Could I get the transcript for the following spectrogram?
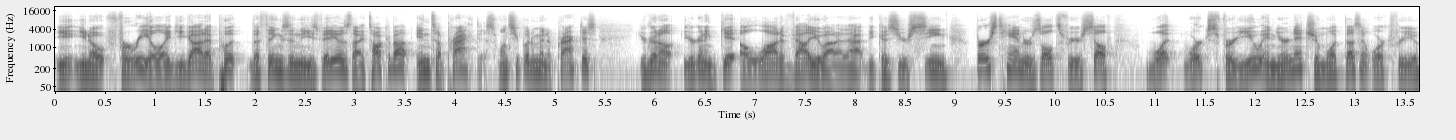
you, you know, for real, like you got to put the things in these videos that I talk about into practice. Once you put them into practice, you're going to you're going to get a lot of value out of that because you're seeing firsthand results for yourself what works for you in your niche and what doesn't work for you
